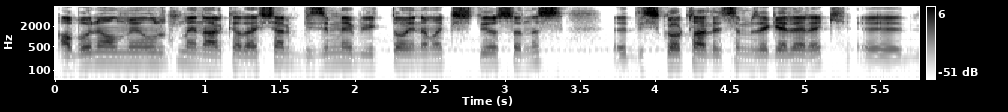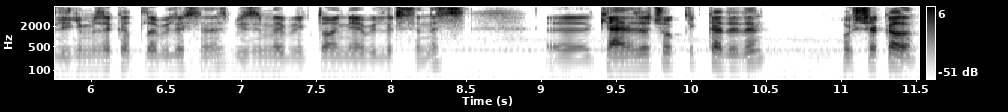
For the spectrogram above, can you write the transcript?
abone olmayı unutmayın arkadaşlar. Bizimle birlikte oynamak istiyorsanız e, Discord adresimize gelerek e, ligimize katılabilirsiniz. Bizimle birlikte oynayabilirsiniz. E, kendinize çok dikkat edin. Hoşçakalın.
